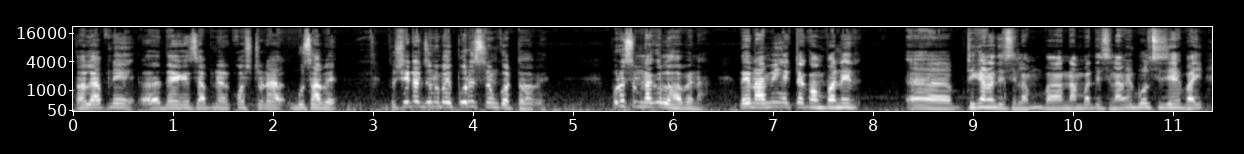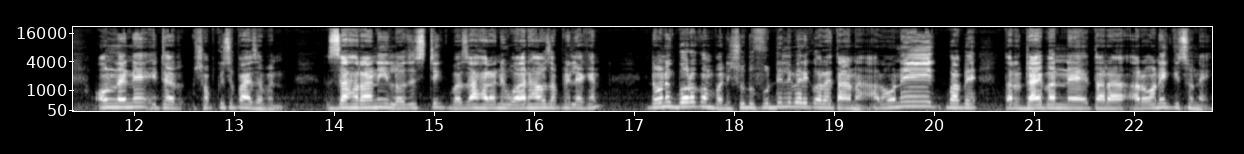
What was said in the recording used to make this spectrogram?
তাহলে আপনি দেখা গেছে আপনার কষ্টটা গুছাবে। তো সেটার জন্য ভাই পরিশ্রম করতে হবে। পরিশ্রম না করলে হবে না। দেখেন আমি একটা কোম্পানির ঠিকানা দিছিলাম বা নাম্বার দিছিলাম। আমি বলছি যে ভাই অনলাইনে এটার সব কিছু পাওয়া যাবেন জাহারানি লজিস্টিক বা জাহারানি ওয়ার হাউস আপনি লেখেন এটা অনেক বড় কোম্পানি শুধু ফুড ডেলিভারি করে তা না, আর অনেকভাবে তারা ড্রাইভার নেয়, তারা আর অনেক কিছু নেয়,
